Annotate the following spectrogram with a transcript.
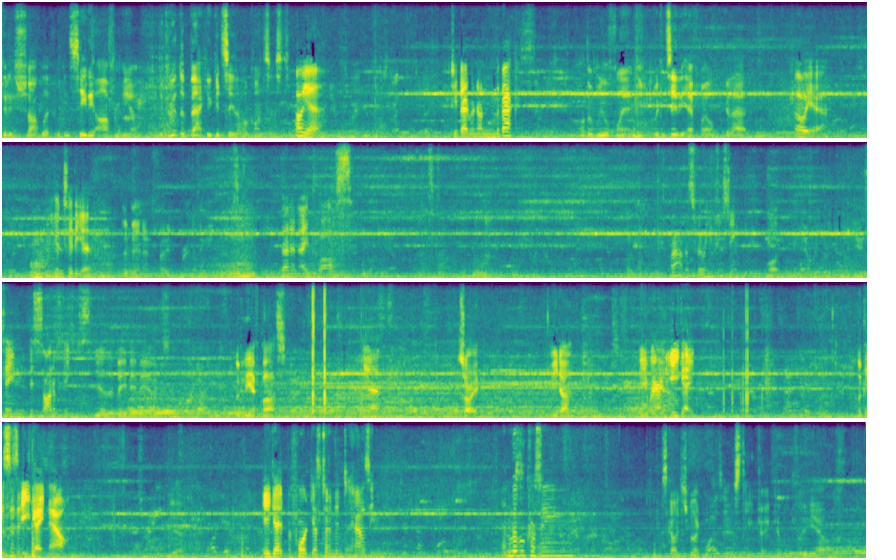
shit, it's sharp left. We can see the R from here. If you're at the back, you could see the whole consist. Oh yeah. Too bad we're not in the back. Oh, the wheel flange. We can see the F well. Look at that. Oh yeah. You can see the F. Abandoned freight. An A class. Wow, that's really interesting. What? Seeing this side of things. Yeah, the VBBX. Look at the F class. Yeah. Sorry. Are you done? Are We're in? E gate. Look This is E gate now. Yeah. E gate before it gets turned into housing. And level crossing. This guy would just be like, why is there a steam train coming through the house?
